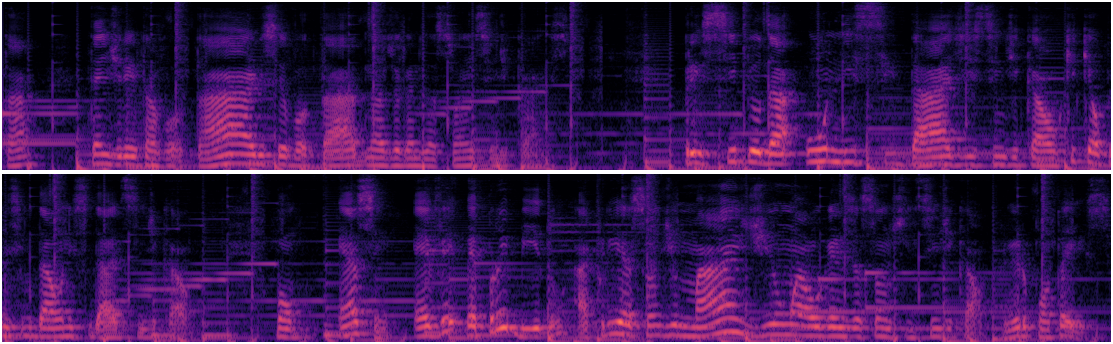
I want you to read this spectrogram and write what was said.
tá? Tem direito a votar e ser votado nas organizações sindicais. Princípio da unicidade sindical. O que é o princípio da unicidade sindical? Bom, é assim, é, é proibido a criação de mais de uma organização sindical. Primeiro ponto é esse.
